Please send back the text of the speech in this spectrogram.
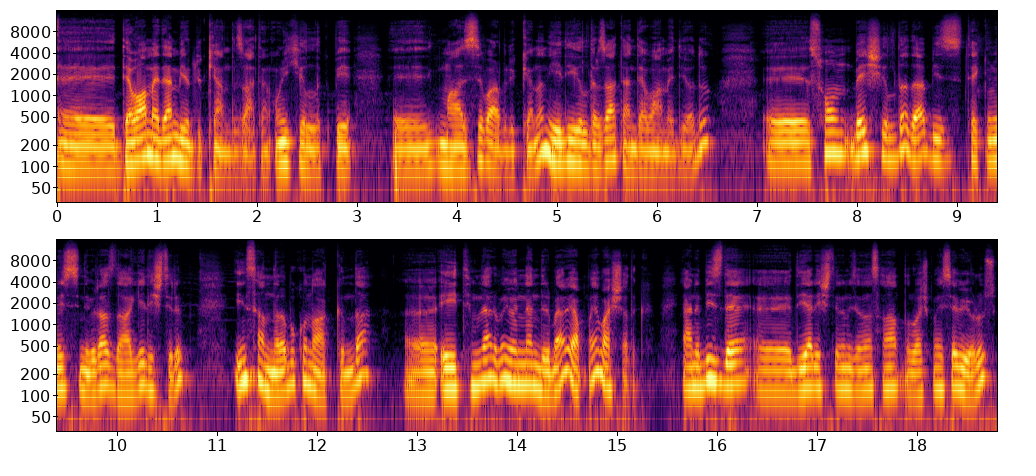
e, devam eden bir dükkandı zaten. 12 yıllık bir e, mazisi var bu dükkanın. 7 yıldır zaten devam ediyordu. E, son 5 yılda da biz teknolojisini biraz daha geliştirip insanlara bu konu hakkında e, eğitimler ve yönlendirmeler yapmaya başladık. Yani biz de e, diğer işlerimiz yanında sanatla uğraşmayı seviyoruz.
